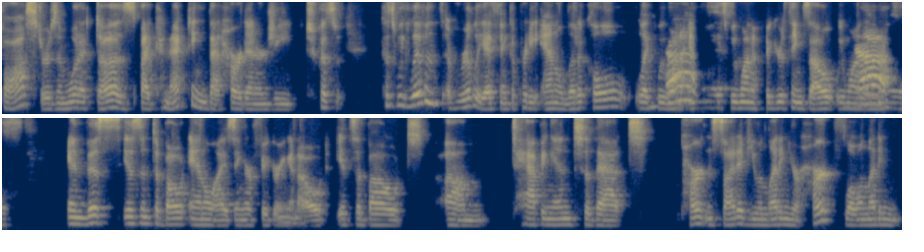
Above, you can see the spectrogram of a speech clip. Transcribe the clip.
fosters and what it does by connecting that heart energy because because we live in a really, I think, a pretty analytical, like we yes. want to analyze, we want to figure things out, we want yes. to know. And this isn't about analyzing or figuring it out. It's about um, tapping into that part inside of you and letting your heart flow and letting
